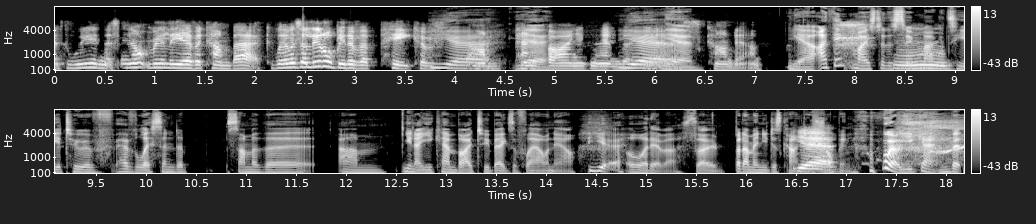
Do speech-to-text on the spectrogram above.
it's weird, it's not really ever come back. There was a little bit of a peak of Yeah. um, panic Yeah. buying again, but Yeah. yeah, Yeah. it's calmed down. Yeah, I think most of the Mm. supermarkets here too have, have lessened a, some of the, um, you know, you can buy two bags of flour now Yeah. or whatever. So, but I mean, you just can't Yeah. go shopping. well, you can, but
